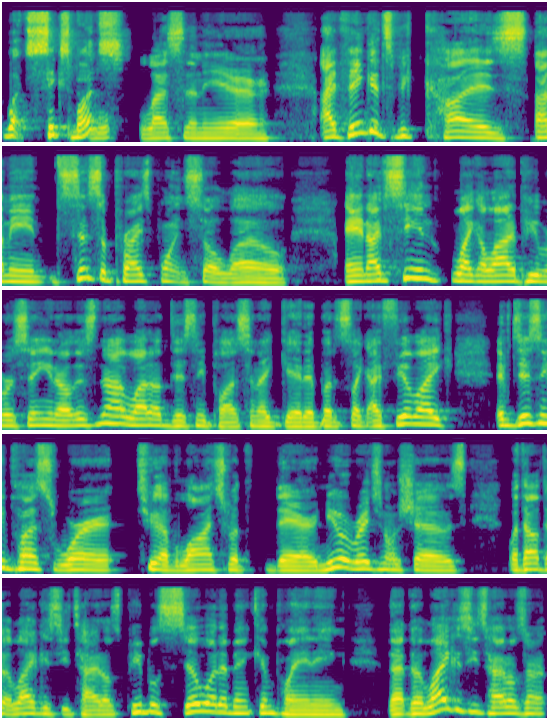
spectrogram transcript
what six months? less than a year. I think it's because I mean, since the price point is so low, and I've seen like a lot of people are saying, you know, there's not a lot of Disney Plus, and I get it, but it's like I feel like if Disney Plus were to have launched with their new original shows without their legacy titles, people still would have been complaining that their legacy titles aren't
